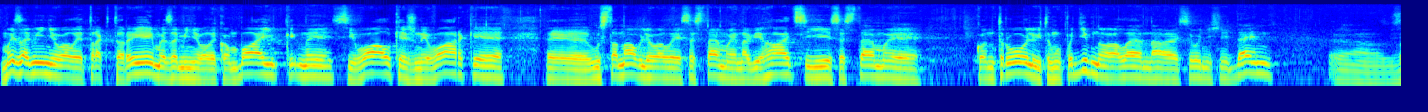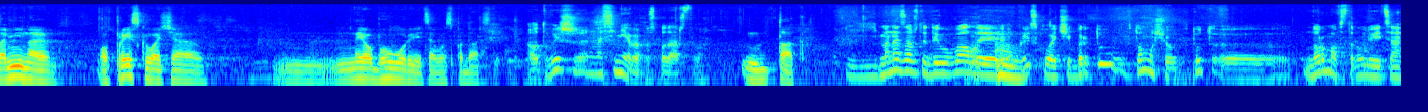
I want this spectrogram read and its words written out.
Ми замінювали трактори, ми замінювали комбайни, сівалки, жниварки. е, установлювали системи навігації, системи контролю і тому подібного, але на сьогоднішній день е, заміна оприскувача не обговорюється в господарстві. А от ви ж насіннєве господарство. Так. Мене завжди дивували оприскувачі берту в тому, що тут е, норма встановлюється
